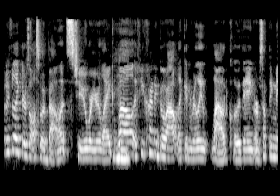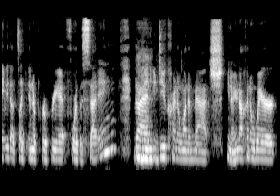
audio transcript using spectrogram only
But I feel like there's also a balance too, where you're like, Mhm. well, if you kind of go out like in really loud clothing or something maybe that's like inappropriate for the setting, then you do kind of want to match, you know, you're not going to wear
